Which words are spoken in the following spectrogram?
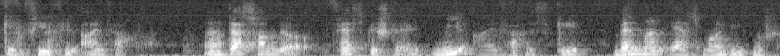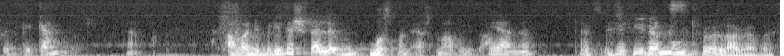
geht viel, viel einfacher. Ja. Und das haben wir festgestellt, wie einfach es geht, wenn man erstmal diesen Schritt gegangen ist. Ja. Aber über diese Schwelle muss man erstmal rüber. Ja, ne? Das ist jeder Monteurlagerist.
